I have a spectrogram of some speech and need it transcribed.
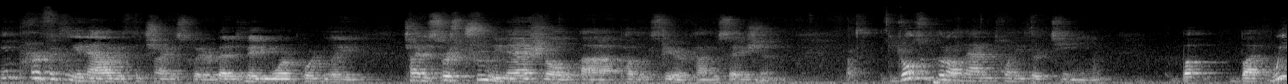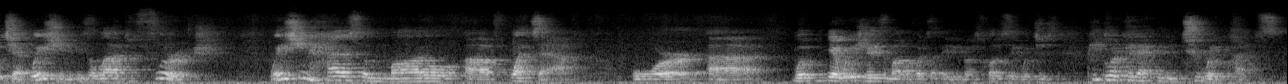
imperfectly analogous to China's Twitter, but is maybe more importantly China's first truly national uh, public sphere of conversation. The controls were put on that in 2013, but, but WeChat, Weixin, is allowed to flourish Weixin has the model of WhatsApp, or, uh, well, yeah, Weixin has the model of what's maybe most closely, which is people are connected in two way pipes.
